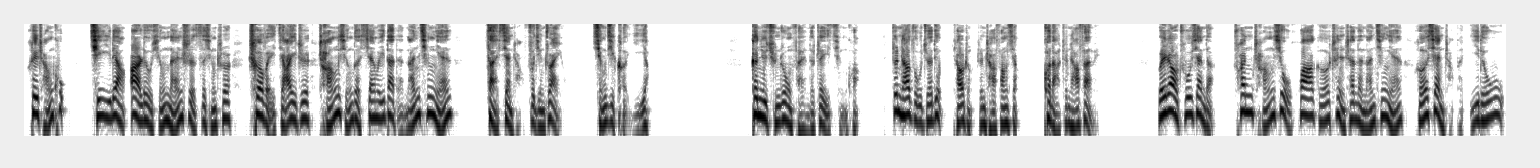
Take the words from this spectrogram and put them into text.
黑长裤，骑一辆二六型男士自行车，车尾夹一只长形的纤维袋的男青年，在现场附近转悠，形迹可疑呀。根据群众反映的这一情况，侦查组决定调整侦查方向，扩大侦查范围。围绕出现的穿长袖花格衬衫的男青年和现场的遗留物，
